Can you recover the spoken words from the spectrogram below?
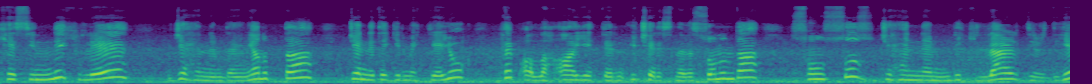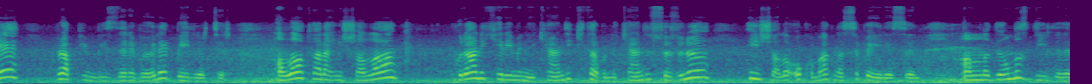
kesinlikle cehennemden yanıp da cennete girmek diye yok. Hep Allah ayetlerin içerisinde ve sonunda sonsuz cehennemliklerdir diye Rabbim bizlere böyle belirtir. Allahu Teala inşallah Kur'an-ı Kerim'ini, kendi kitabını, kendi sözünü inşallah okumak nasip eylesin. Anladığımız dilde de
